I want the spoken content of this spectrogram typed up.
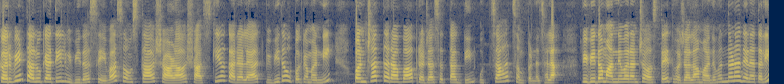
करवीर तालुक्यातील विविध सेवा संस्था शाळा शासकीय कार्यालयात विविध उपक्रमांनी पंच्याहत्तरावा प्रजासत्ताक दिन उत्साहात संपन्न झाला. विविध मान्यवरांच्या हस्ते ध्वजाला मानवंदना देण्यात आली.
